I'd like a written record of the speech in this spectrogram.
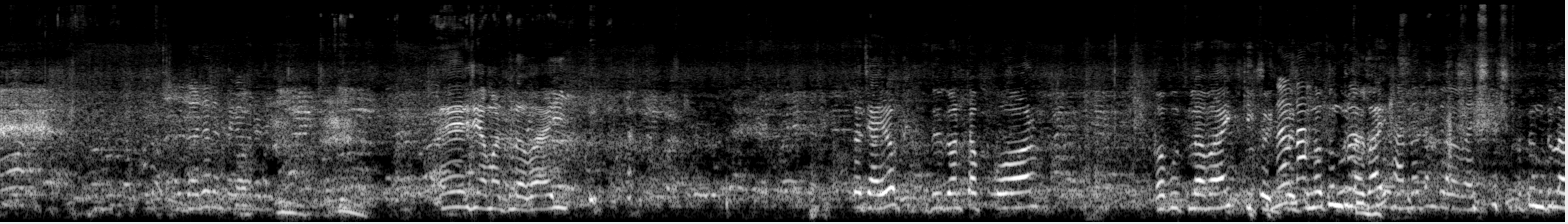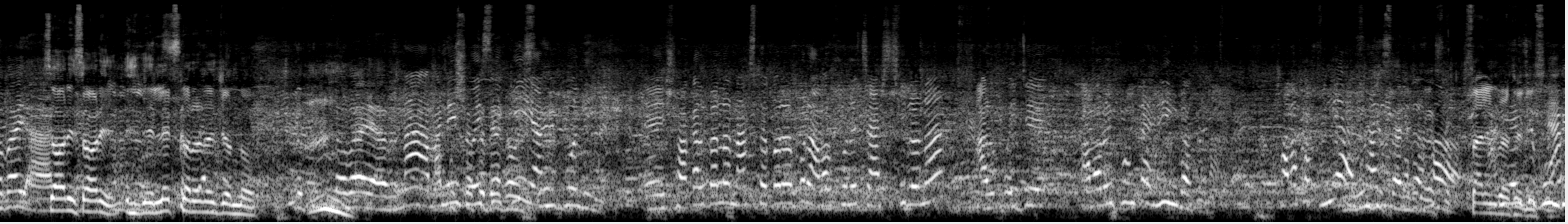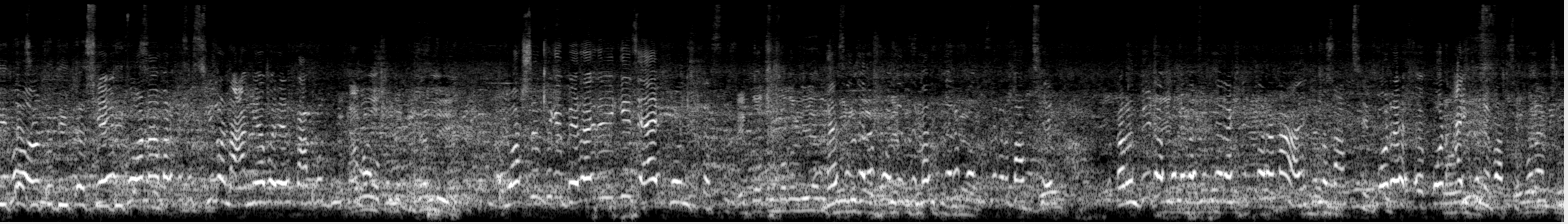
এই যে আমার দুলা ভাই। তো যাই হোক দুই ঘণ্টা পর ভাই কি কই। নতুন দুলা ভাই ভাই নতুন দুলা ভাই সরি সরি লেট করানোর জন্য। ভাই আর না মানে আপুর হয়েছে কি আমি বলি সকালবেলা নাস্তা করার পর আমার ফোনে চার্জ ছিল না আর ওই যে আমার ওই ফোনটা রিং বাজে না। হ্যাঁ। সেই ফোন আমার কাছে ছিল না আমি আবার এর কাপড় ওয়াশরুম থেকে বেরোয় দেখি কি যে এই ফোন দিতেছে বাজছে। কারণ দুইটা ফোনে মেসেঞ্জার অ্যাক্টিভ করে না এই জন্য বাজছে। পরে পরে আইফোনে বাজছে পরে আমি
